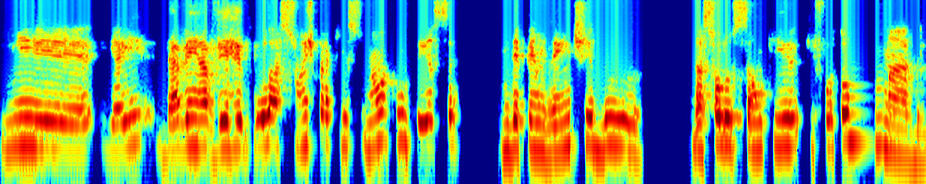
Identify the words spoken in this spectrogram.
E, e aí devem haver regulações para que isso não aconteça, independente do, da solução que, que for tomada.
